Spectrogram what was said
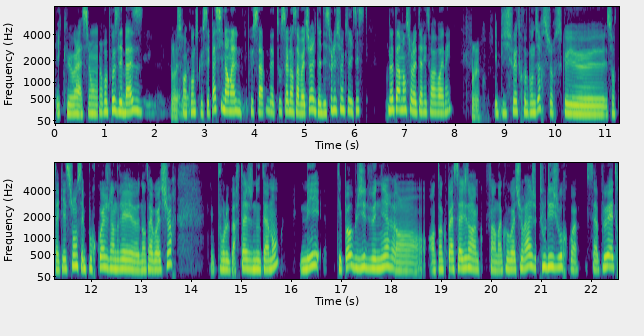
Et que voilà, si on repose les bases, on se rend compte que c'est pas si normal que ça d'être tout seul dans sa voiture et qu'il y a des solutions qui existent, notamment sur le territoire rouennais. Et puis je souhaite rebondir sur ce que sur ta question, c'est pourquoi je viendrais euh, dans ta voiture pour le partage notamment, mais t'es pas obligé de venir en, en tant que passager dans enfin d'un covoiturage tous les jours quoi. Ça peut être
